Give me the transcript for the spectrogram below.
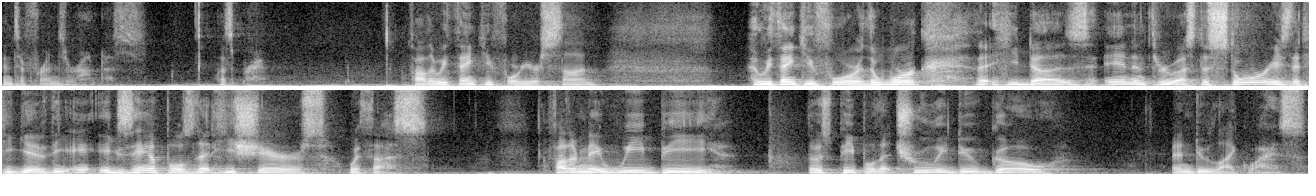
into friends around us. Let's pray. Father, we thank you for your Son. And we thank you for the work that he does in and through us, the stories that he gives, the examples that he shares with us. Father, may we be those people that truly do go and do likewise.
